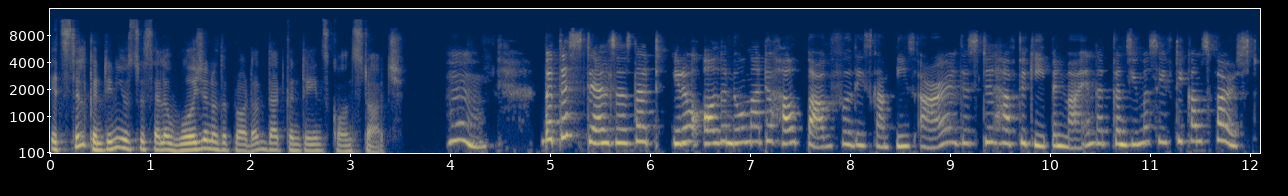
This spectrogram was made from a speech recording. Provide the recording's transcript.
It still continues to sell a version of the product that contains cornstarch. Hmm. But this tells us that, you know, although no matter how powerful these companies are, they still have to keep in mind that consumer safety comes first.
